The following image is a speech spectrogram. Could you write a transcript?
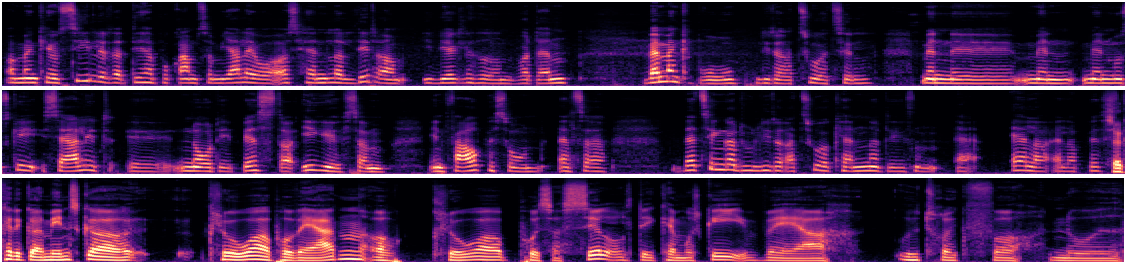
Og man kan jo sige lidt, at det her program, som jeg laver, også handler lidt om i virkeligheden, hvordan hvad man kan bruge litteratur til, men, øh, men, men måske særligt, øh, når det er bedst, og ikke som en fagperson. Altså, hvad tænker du, litteratur kan, når det sådan er aller, aller bedst? Så kan det gøre mennesker klogere på verden og klogere på sig selv. Det kan måske være udtryk for noget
